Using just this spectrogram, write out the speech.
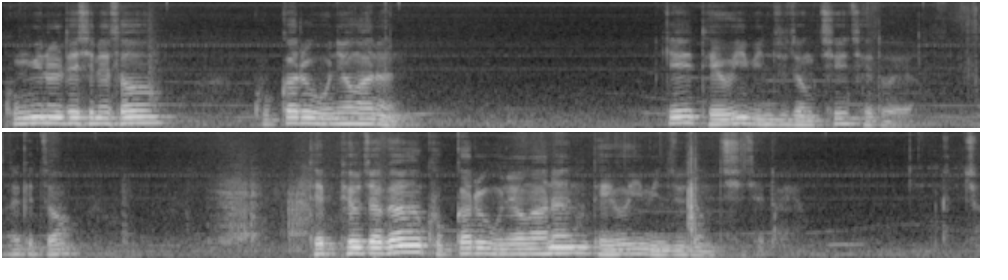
국민을 대신해서 국가를 운영하는 게 대의 민주정치 제도예요. 알겠죠? 대표자가 국가를 운영하는 대의 민주정치 제도예요. 그렇죠.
